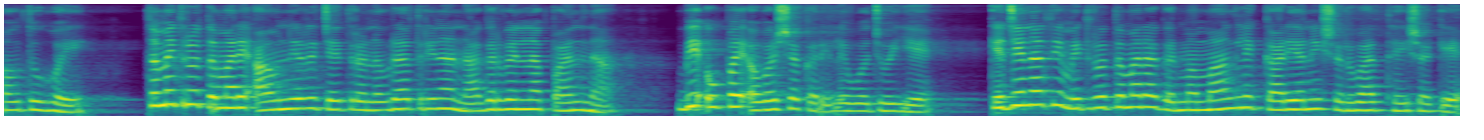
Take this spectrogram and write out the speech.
આવતું હોય, તો મિત્રો, તમારે આવનારી ચૈત્ર નવરાત્રિના નાગરવેલના પાનના બે ઉપાય અવશ્ય કરી લેવો જોઈએ, કે જેનાથી મિત્રો તમારા ઘરમાં માંગલિક કાર્યની શરૂઆત થઈ શકે.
